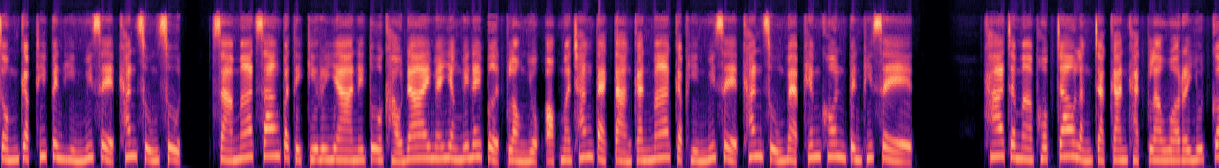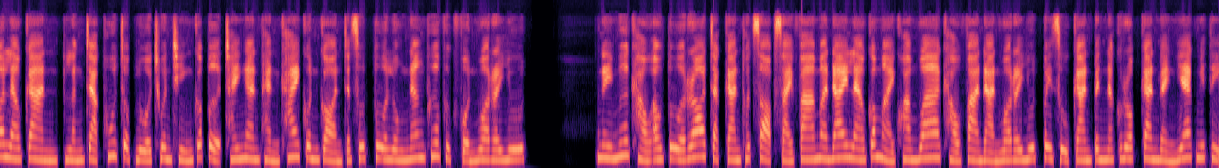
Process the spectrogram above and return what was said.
สมกับที่เป็นหินวิเศษขั้นสูงสุดสามารถสร้างปฏิกิริยาในตัวเขาได้แม้ยังไม่ได้เปิดกล่องหยกออกมาช่างแตกต่างกันมากกับหินวิเศษขั้นสูงแบบเข้มข้นเป็นพิเศษ ข้าจะมาพบเจ้าหลังจากการขัดเกลาวรยุทธ์ก็แล้วกัน หลังจากผู้จบหลัวชวนชิงก็เปิดใช้งานแผ่นค่ายกลก่อนจะซุดตัวลงนั่งเพื่อฝึกฝนวรยุทธ์ ในเมื่อเขาเอาตัวรอดจากการทดสอบสายฟ้ามาได้แล้วก็หมายความว่าเขาฝ่าด่านวรยุทธ์ไปสู่การเป็นนักรบการแบ่งแยกมิติ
